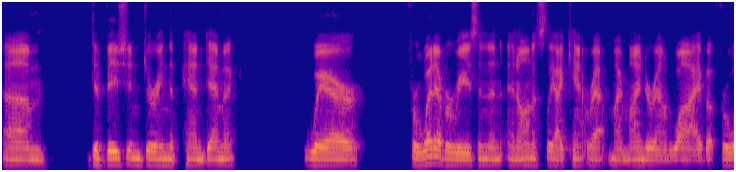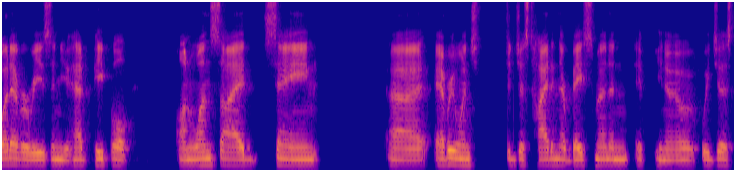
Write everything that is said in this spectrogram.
um, division during the pandemic where for whatever reason and, and honestly i can't wrap my mind around why but for whatever reason you had people on one side saying uh, everyone should just hide in their basement and if you know if we just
